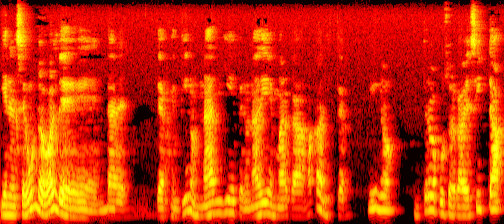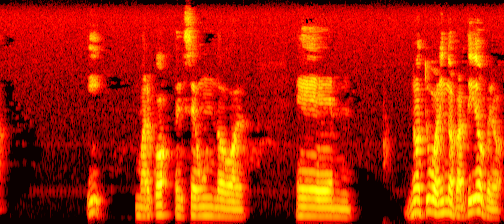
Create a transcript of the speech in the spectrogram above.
y en el segundo gol de, de, Argentinos, nadie, pero nadie marca a McAllister. no, entró, puso el cabecita y marcó el segundo gol. Eh, no tuvo lindo partido, pero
